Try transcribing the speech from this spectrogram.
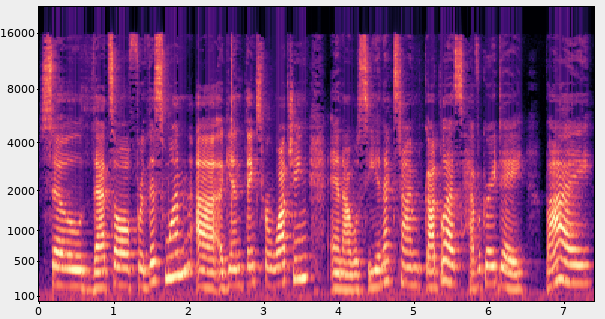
So that's all for this one. Uh, again, thanks for watching and I will see you next time. God bless. Have a great day. Bye.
